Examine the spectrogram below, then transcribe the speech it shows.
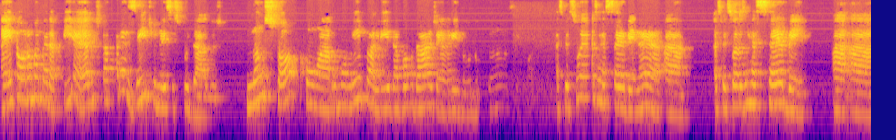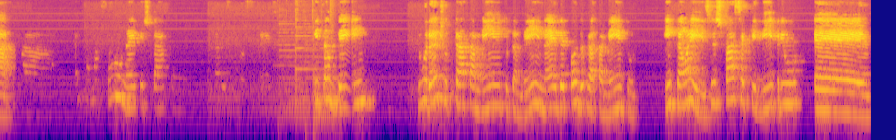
É, então, a aromaterapia, ela está presente nesses cuidados, não só com a, o momento ali da abordagem ali do, do câncer, as pessoas recebem, né, a, as pessoas recebem a, a, a informação, né, que está com e também durante o tratamento também, né, depois do tratamento. Então, é isso. O espaço equilíbrio, é,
